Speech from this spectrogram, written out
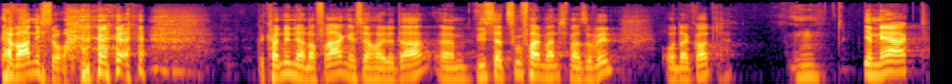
er war nicht so. Wir können ihn ja noch fragen, ist ja heute da, ähm, wie es der Zufall manchmal so will oder Gott. Hm. Ihr merkt,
